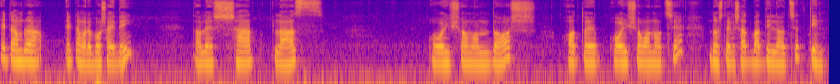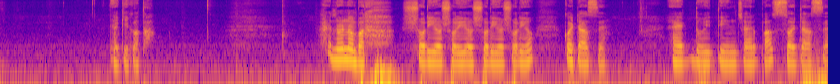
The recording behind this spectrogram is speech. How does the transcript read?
এটা আমরা একটা আমরা বসাই দেই। তাহলে সাত প্লাস ওই সমান দশ, অতএব ওই সমান হচ্ছে, দশ থেকে সাত বাদ দিলে হচ্ছে তিন। একই কথা। নয় নম্বর। সরিয় সরিয় সরিয় সরিয় কয়টা আছে? এক, দুই, তিন, চার, পাঁচ, ছয়টা আছে।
